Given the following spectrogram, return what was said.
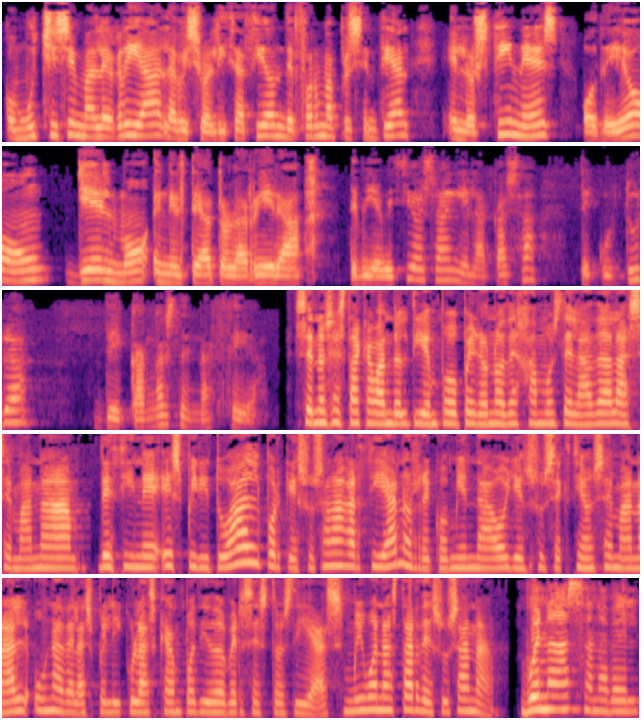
con muchísima alegría la visualización de forma presencial en los cines Odeón, Yelmo, en el Teatro La Riera de Villaviciosa y en la Casa de Cultura de Cangas de Narcea. Se nos está acabando el tiempo, pero no dejamos de lado la semana de cine espiritual porque Susana García nos recomienda hoy en su sección semanal una de las películas que han podido verse estos días. Muy buenas tardes, Susana. Buenas, Anabel.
